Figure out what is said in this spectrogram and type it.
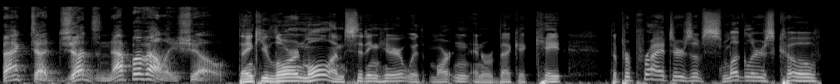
Back to Judd's Napa Valley show. Thank you, Lauren Mole. I'm sitting here with Martin and Rebecca Cate, the proprietors of Smuggler's Cove,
